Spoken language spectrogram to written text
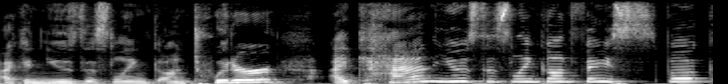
I can use this link on Twitter. I can use this link on Facebook.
